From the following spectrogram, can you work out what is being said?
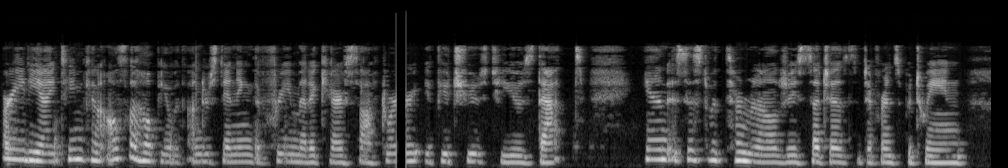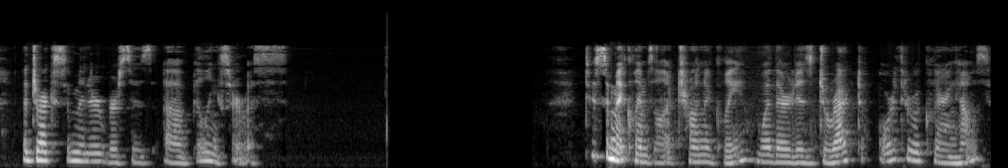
Our EDI team can also help you with understanding the free Medicare software if you choose to use that and assist with terminology such as the difference between a direct submitter versus a billing service. To submit claims electronically, whether it is direct or through a clearinghouse,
